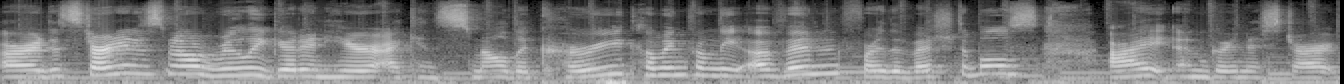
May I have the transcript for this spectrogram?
All right, it's starting to smell really good in here. I can smell the curry coming from the oven for the vegetables. I am going to start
